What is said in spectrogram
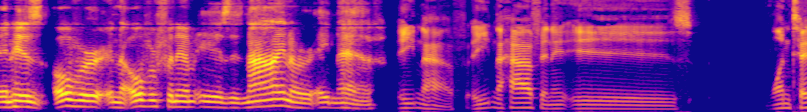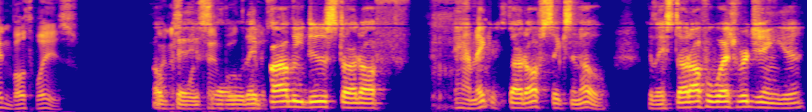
and his over and the over for them is is nine or eight and a half. Eight and a half. Eight and a half, and it is one ten both ways. Minus Okay, so they ways. probably do start off. Damn, they could start off six and oh, zero because they start off with West Virginia,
